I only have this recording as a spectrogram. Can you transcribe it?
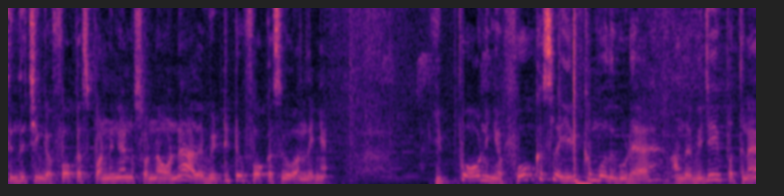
சிந்திச்சு இங்கே ஃபோக்கஸ் பண்ணுங்கன்னு சொன்ன உடனே அதை விட்டுட்டு ஃபோக்கஸுக்கு வந்தீங்க. இப்போது நீங்கள் ஃபோக்கஸில் இருக்கும்போது கூட அந்த விஜய் பற்றின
